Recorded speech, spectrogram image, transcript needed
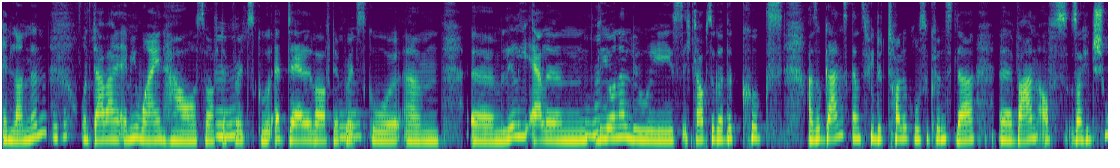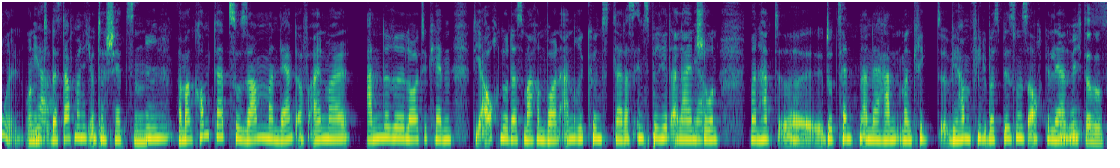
in London mhm. und da war Amy Winehouse war auf mhm. der Brit School, Adele war auf der mhm. Brit School, ähm, ähm, Lily Allen, mhm. Leona Lewis, ich glaube sogar The Cooks, also ganz, ganz viele tolle große Künstler äh, waren auf solchen Schulen und ja. das darf man nicht unterschätzen, mhm. weil man kommt da zusammen, man lernt auf einmal andere Leute kennen, die auch nur das machen wollen, andere Künstler. Das inspiriert allein ja. schon. Man hat äh, Dozenten an der Hand, man kriegt, wir haben viel übers Business auch gelernt. Mhm. Nicht, dass es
